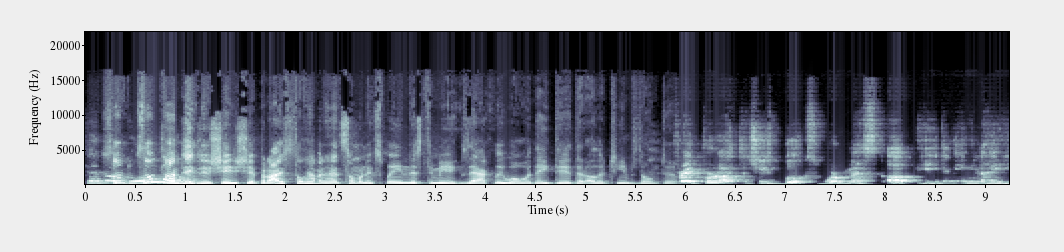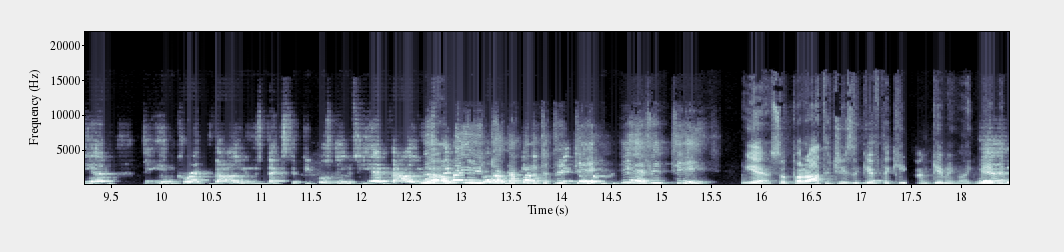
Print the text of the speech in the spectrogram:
They're not Some, oh sometimes they do shady shit, but I still haven't had someone explain this to me exactly what they did that other teams don't do. Frank Paratici's books were messed up. He didn't even he had the incorrect values next to people's names. He had values. Well- No, next but to you talk about the names. He didn't 15. Yeah, 15. Yeah, so Paratici is the gift that keeps on giving. Like maybe Yeah,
